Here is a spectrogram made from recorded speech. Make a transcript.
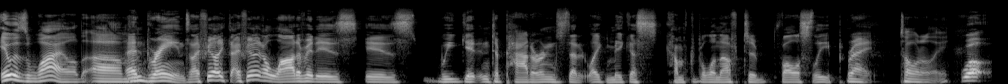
it was wild. Um, and brains. I feel like I feel like a lot of it is is we get into patterns that like make us comfortable enough to fall asleep. right, totally. Well,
